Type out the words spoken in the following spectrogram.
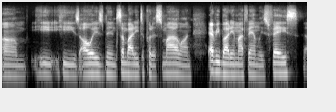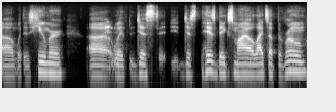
Um, he he's always been somebody to put a smile on everybody in my family's face uh, with his humor, uh, Mhm. with just just his big smile lights up the room.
